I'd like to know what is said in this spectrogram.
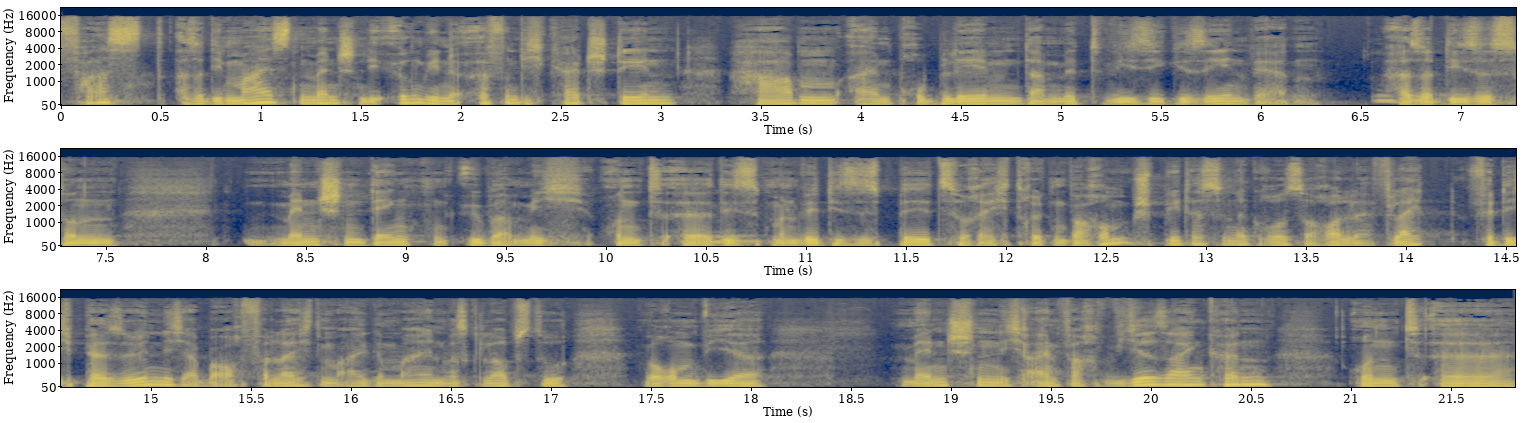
fast, also die meisten Menschen, die irgendwie in der Öffentlichkeit stehen, haben ein Problem damit, wie sie gesehen werden. Mhm. Also dieses so ein Menschen denken über mich und äh, mhm. dieses, man will dieses Bild zurechtdrücken. Warum spielt das so eine große Rolle? Vielleicht für dich persönlich, aber auch vielleicht im Allgemeinen. Was glaubst du, warum wir Menschen nicht einfach wir sein können und äh,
